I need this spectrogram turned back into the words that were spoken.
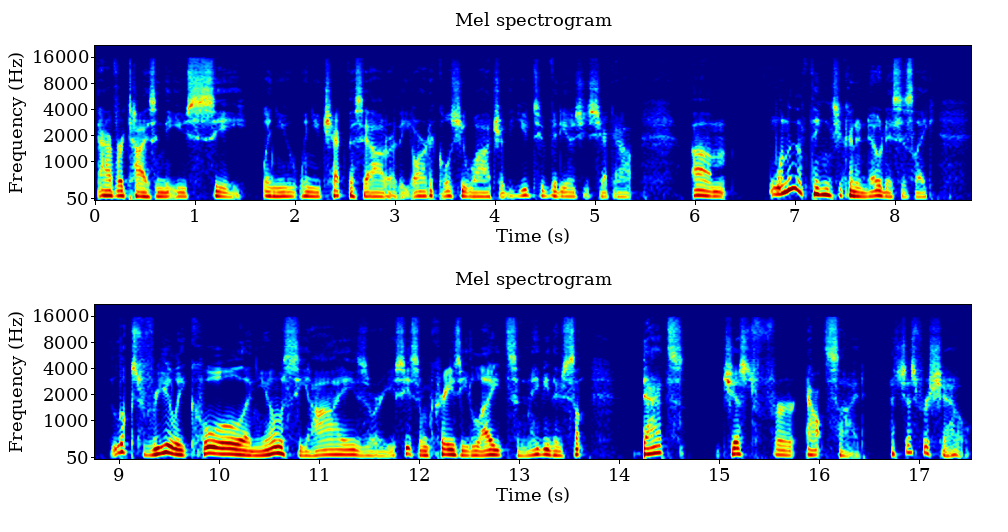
advertising that you see when you when you check this out, or the articles you watch, or the YouTube videos you check out, um, one of the things you're going to notice is like it looks really cool, and you almost see eyes, or you see some crazy lights, and maybe there's some. that's just for outside. That's just for show.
